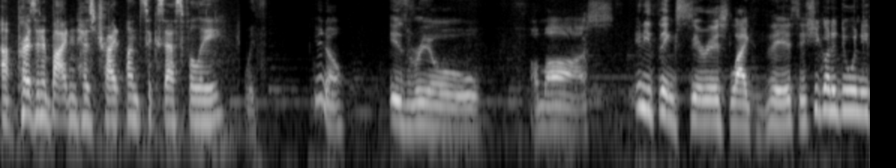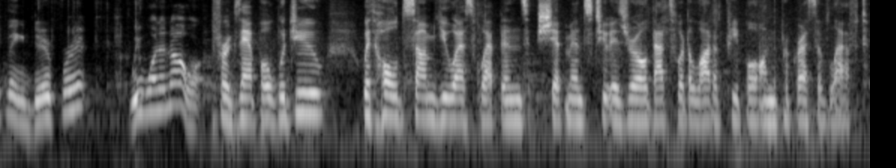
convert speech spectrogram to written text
Uh, President Biden has tried unsuccessfully with, you know, Israel, Hamas, anything serious like this. Is she going to do anything different? We want to know. For example, would you withhold some U.S. weapons shipments to Israel? That's what a lot of people on the progressive left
